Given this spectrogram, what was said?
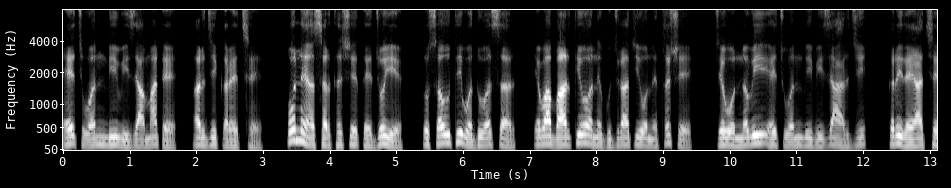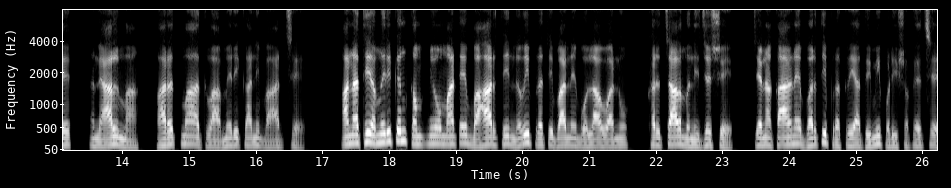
એચ વન બી વિઝા માટે અરજી કરે છે. કોને અસર થશે તે જોઈએ તો સૌથી વધુ અસર એવા ભારતીયો અને ગુજરાતીઓને થશે જેઓ નવી એચ વન બી વિઝા અરજી કરી રહ્યા છે અને હાલમાં ભારતમાં અથવા અમેરિકાની બહાર છે. આનાથી અમેરિકન કંપનીઓ માટે બહારથી નવી પ્રતિભાને બોલાવવાનું ખર્ચાળ બની જશે, જેના કારણે ભરતી પ્રક્રિયા ધીમી પડી શકે છે.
